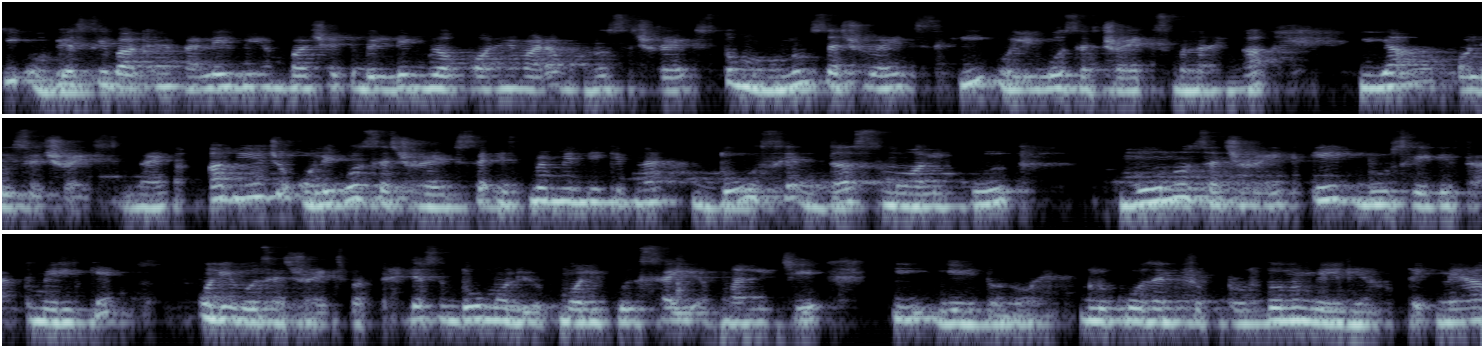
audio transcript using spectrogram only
कि ऑब्वियस सी बात है, पहले भी हम पढ़े कि बिल्डिंग ब्लॉक कौन है हमारा मोनोसेचराइड्स तो मोनोसेचराइड्स ही ओलिगोसेचराइड्स बनाएगा या पॉलीसेचराइड्स बनाएगा। अब ये जो है, इसमें मैंने कितना है? दो से दस मॉलिक्यूल मोनोसेचराइड एक दूसरे के साथ मिलके ओलिगोसेचराइड्स बनता है जैसे दो मॉलिक्यूल्स है मान लीजिए कि ये दोनों है ग्लूकोज एंड फ्रुक्टोज दोनों मिल गया। तो एक नया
